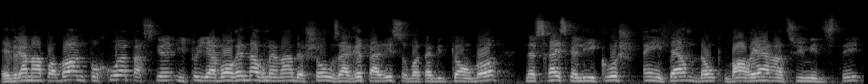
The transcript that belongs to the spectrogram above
est vraiment pas bonne. Pourquoi? Parce qu'il peut y avoir énormément de choses à réparer sur votre habit de combat, ne serait-ce que les couches internes, donc barrières anti-humidité.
